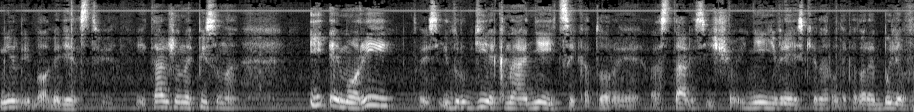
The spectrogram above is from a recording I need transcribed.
мир и благоденствие. И также написано и эмори, то есть и другие кнаанейцы, которые остались еще, и не еврейские народы, которые были в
